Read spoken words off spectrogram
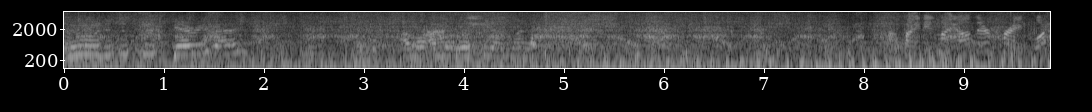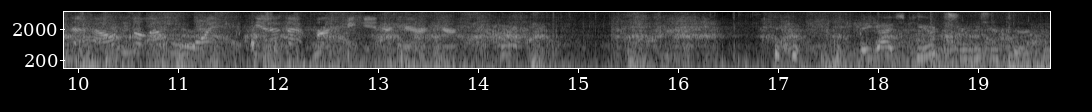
Dude, this is too scary, man. I'm a, I'm a rookie online. I'm fighting my other friend. What the hell? He's a level 1. He has that first beginner character. Hey guys, can you choose your character?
